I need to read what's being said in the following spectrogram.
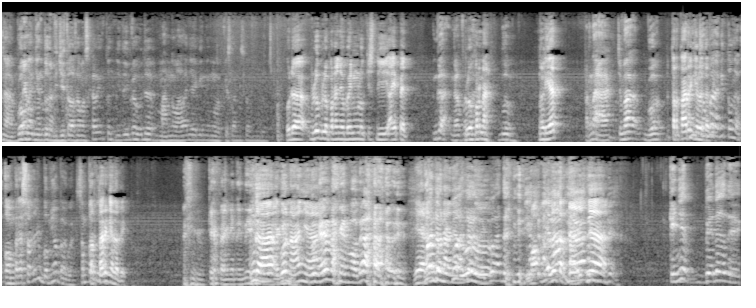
Nah, gue gak nyentuh digital sama sekali tuh. Jadi gue udah manual aja gini ngelukis langsung. Udah lu belum pernah nyobain ngelukis di iPad? Enggak, enggak pernah. Belum pernah? Belum. Ngelihat Pernah, cuma gue Tertarik gitu coba tapi? gitu enggak. Kompresornya belum nyoba gue. Sempet tertarik nggak tapi? kayak pengen ini. Enggak, gua nanya. Kayak pengen modal. Ya kan gua nanya dulu. Gua ada nih. Iya, lu tertarik nggak? Kayaknya beda deh.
